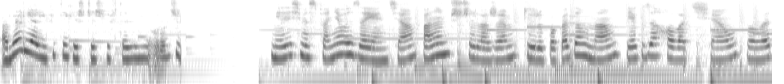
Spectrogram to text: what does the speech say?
Amelia i Witek jeszcze się wtedy nie urodzili. Mieliśmy wspaniałe zajęcia panem pszczelarzem, który pokazał nam, jak zachować się wobec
